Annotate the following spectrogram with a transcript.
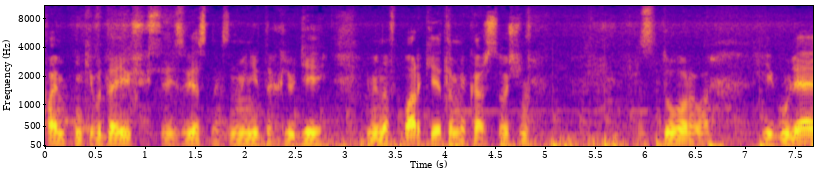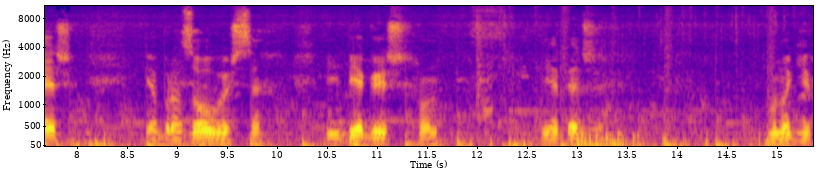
памятники выдающихся, известных, знаменитых людей именно в парке, это, мне кажется, очень здорово. И гуляешь, и образовываешься, и бегаешь. Он. И опять же, многие,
